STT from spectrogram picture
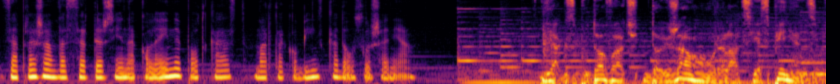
Zapraszam Was serdecznie na kolejny podcast. Marta Kobińska, do usłyszenia. Jak zbudować dojrzałą relację z pieniędzmi?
